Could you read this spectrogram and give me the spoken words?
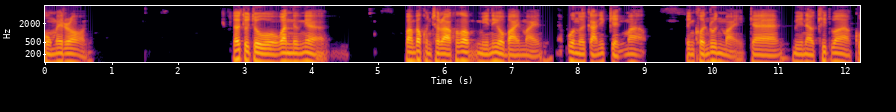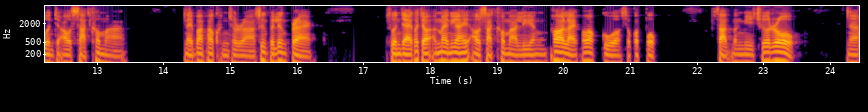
คงไม่รอด แล้วจู่ๆวันหนึ่งเนี่ยบ้านพักคนชราเขาก็มีนโยบายใหม่ผู้อำนวยการที่เก่งมาก เป็นคนรุ่นใหม่ แกมีแนวคิดว่าควรจะเอาสัตว์เข้ามา ในบ้านพักคนชรา ซึ่งเป็นเรื่องแปลก ส่วนใหญ่เขาจะไม่อนุญาตให้เอาสัตว์เข้ามาเลี้ยงเพราะอะไรเพราะว่ากลัวสกปรกสัตว์มันมีเชื้อโรคนะ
